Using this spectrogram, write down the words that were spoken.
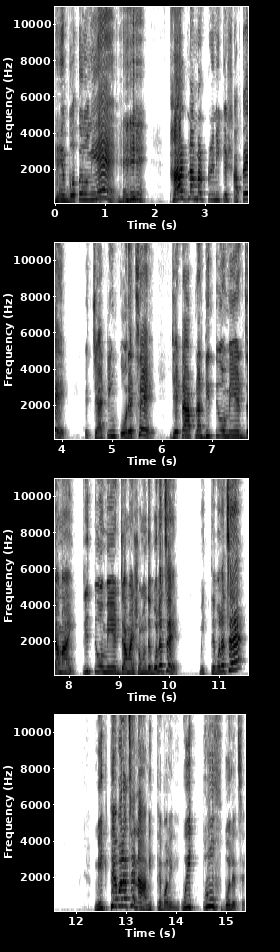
হ্যাঁ বোতল নিয়ে থার্ড নাম্বার প্রেমিকের সাথে চ্যাটিং করেছে, যেটা আপনার দ্বিতীয় মেয়ের জামাই, তৃতীয় মেয়ের জামাই সম্বন্ধে বলেছে। মিথ্যে বলেছে? মিথ্যে বলেছে না, মিথ্যে বলেনি উইথ প্রুফ বলেছে।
